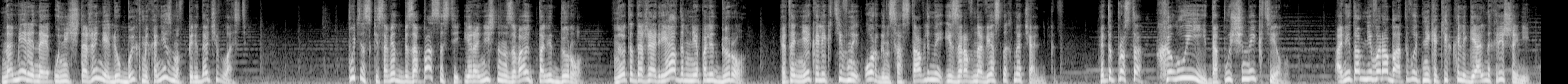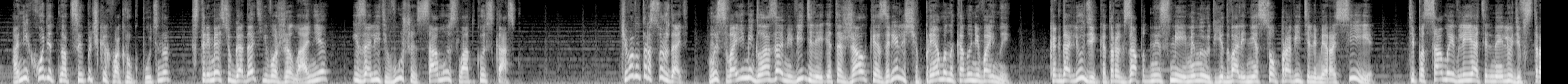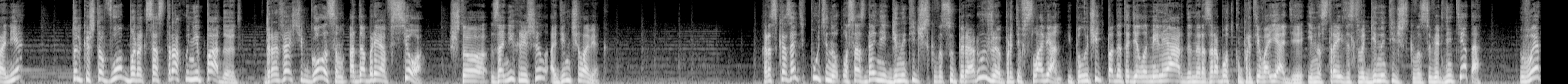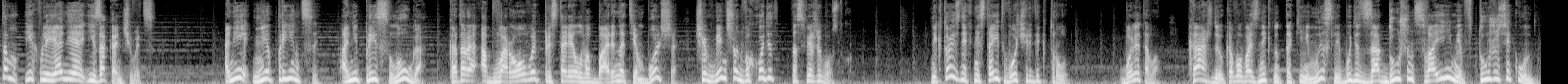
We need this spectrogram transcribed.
намеренное уничтожение любых механизмов передачи власти. Путинский Совет Безопасности иронично называют Политбюро. Но это даже рядом не Политбюро. Это не коллективный орган, составленный из равновесных начальников. Это просто халуи, допущенные к телу. Они там не вырабатывают никаких коллегиальных решений. Они ходят на цыпочках вокруг Путина, стремясь угадать его желания и залить в уши самую сладкую сказку. Чего тут рассуждать? Мы своими глазами видели это жалкое зрелище прямо накануне войны, когда люди, которых западные СМИ именуют едва ли не соправителями России, типа самые влиятельные люди в стране, только что в обморок со страху не падают, дрожащим голосом одобряя все, что за них решил один человек – Рассказать Путину о создании генетического супероружия против славян и получить под это дело миллиарды на разработку противоядия и на строительство генетического суверенитета, в этом их влияние и заканчивается. Они не принцы, они прислуга, которая обворовывает престарелого барина тем больше, чем меньше он выходит на свежий воздух. Никто из них не стоит в очереди к труду. Более того, каждый, у кого возникнут такие мысли, будет задушен своими в ту же секунду.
